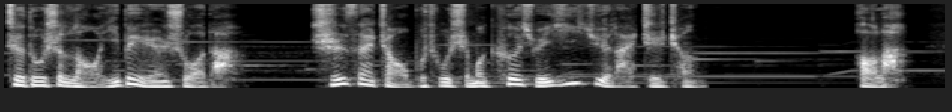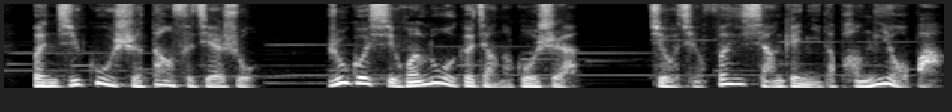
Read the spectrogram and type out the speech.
这都是老一辈人说的，实在找不出什么科学依据来支撑。好了，本集故事到此结束。如果喜欢洛哥讲的故事，就请分享给你的朋友吧。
